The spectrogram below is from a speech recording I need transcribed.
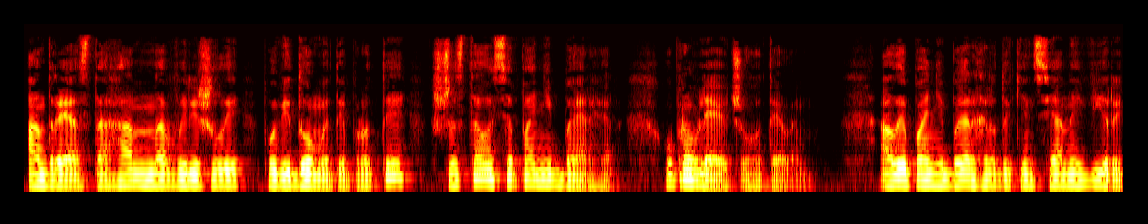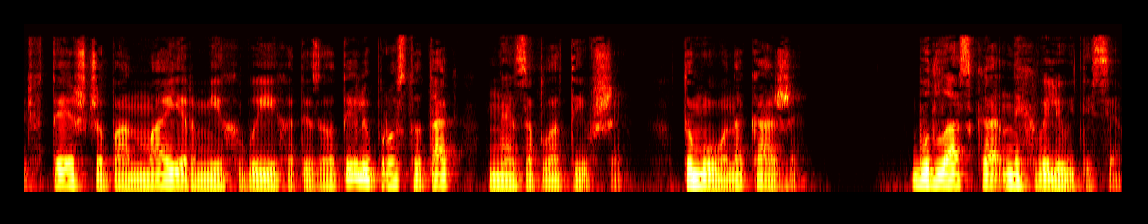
Андреас та Ганна вирішили повідомити про те, що сталося пані Бергер, управляючу готелем. Але пані Бергер до кінця не вірить в те, що пан Майєр міг виїхати з готелю просто так не заплативши. Тому вона каже: Будь ласка, не хвилюйтеся.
